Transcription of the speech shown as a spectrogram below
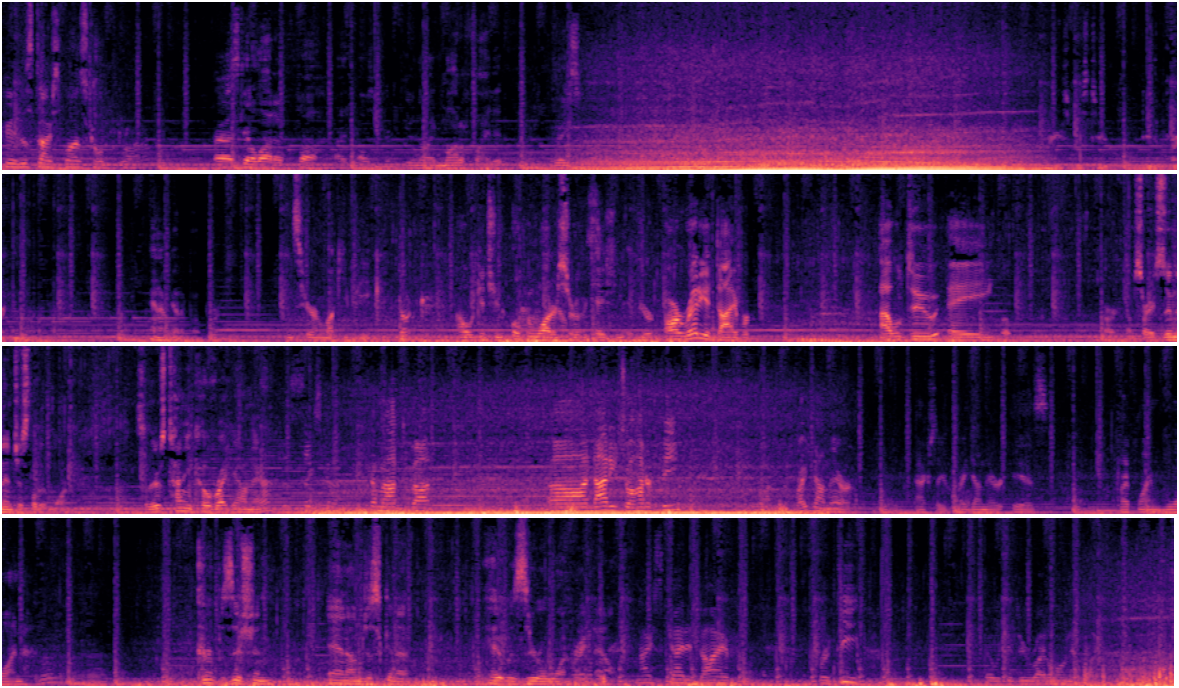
Okay, this dive spot is called Grotto. All right, let's get a lot of, uh, I, I was, even though I modified it, racing. We're supposed to do the parking. And I've got a boat park. It's here in Lucky Peak. Look, I will get you an open water certification. If you're already a diver, I will do a, oh, or, I'm sorry, zoom in just a little bit more. So there's Tiny Cove right down there. This thing's gonna come out to about uh, 90 to 100 feet. Right down there, actually right down there is pipeline one. Current position, and I'm just gonna hit with zero one right now. Nice guided dive for deep that we could do right along that pipe.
